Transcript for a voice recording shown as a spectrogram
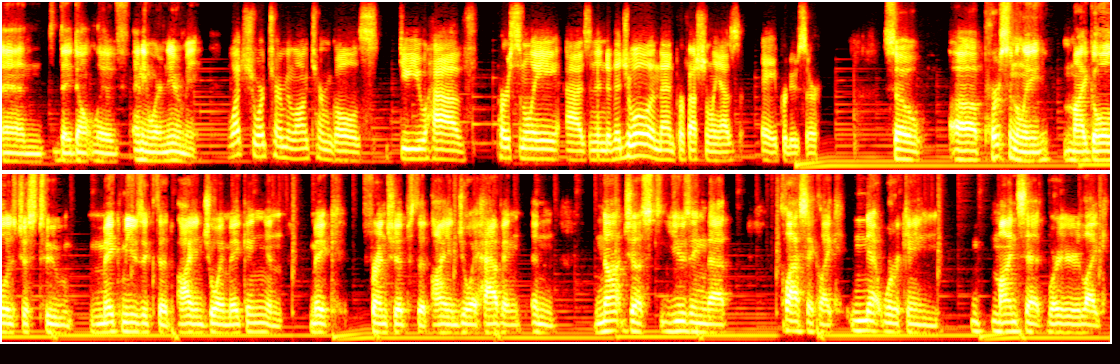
and they don't live anywhere near me. What short term and long term goals do you have personally as an individual and then professionally as a producer? So, uh, personally, my goal is just to make music that I enjoy making and make friendships that I enjoy having and not just using that classic like networking mindset where you're like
